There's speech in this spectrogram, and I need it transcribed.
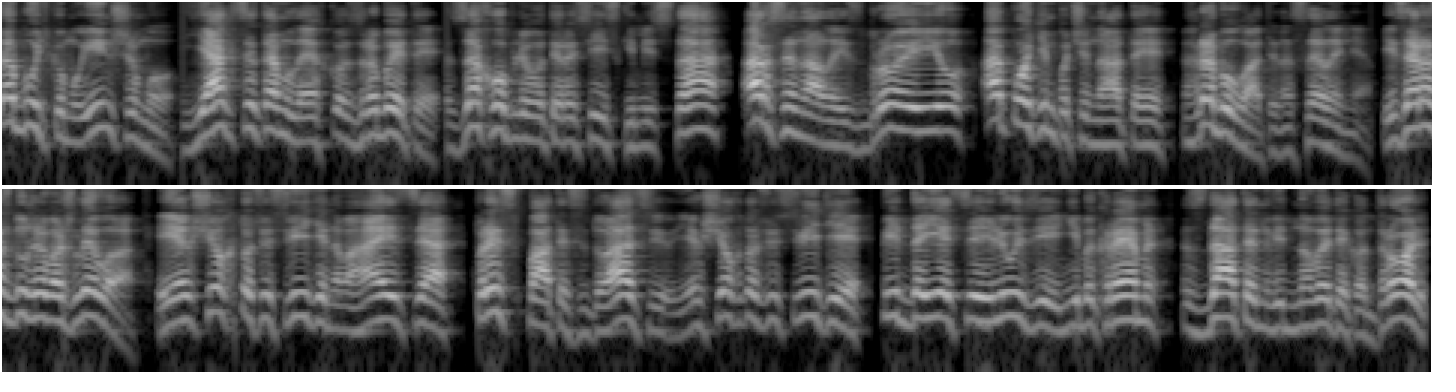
та будь-кому іншому, як це там легко зробити: захоплювати російські міста, арсенали із зброєю, а потім починати грабувати населення. І зараз дуже важливо, і якщо хтось у світі намагається приспати ситуацію, якщо хтось у світі піддається ілюзії, ніби Кремль здатен відновити контроль,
